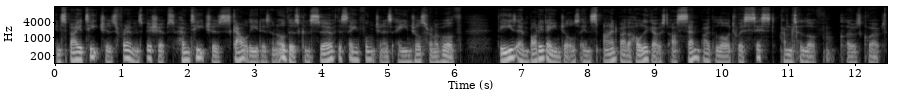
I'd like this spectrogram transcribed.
Inspired teachers, friends, bishops, home teachers, scout leaders, and others can serve the same function as angels from above. These embodied angels, inspired by the Holy Ghost, are sent by the Lord to assist and to love. Close quote.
